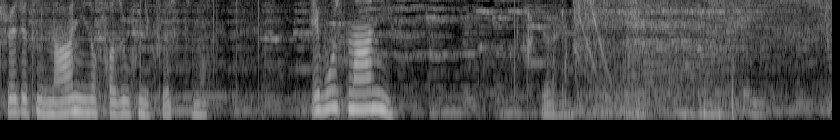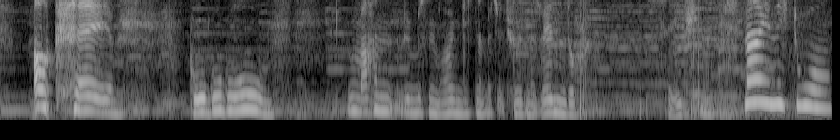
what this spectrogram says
ich werde jetzt mit Nani noch versuchen, die Quest zu machen. Ey, wo ist Nani? Ach, ja, hier. Okay. Go, go, go. Wir machen, wir müssen neuen Gegner mit töten. Das werden wir doch safe schnell. Nein, nicht du.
